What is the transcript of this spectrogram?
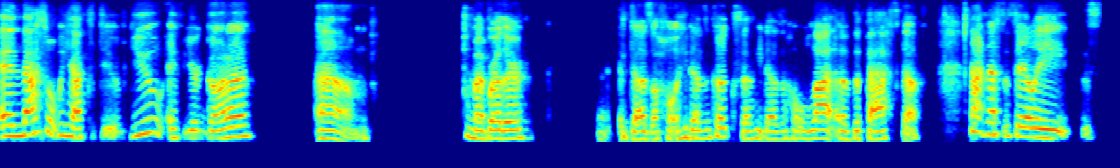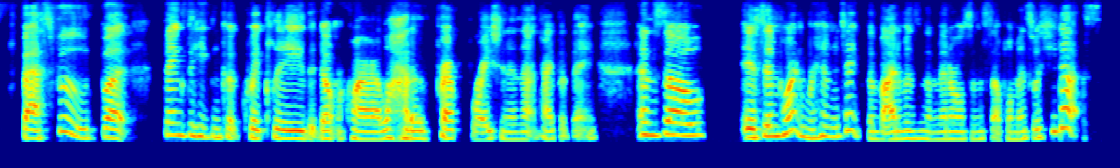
And that's what we have to do. If you, if you're gonna, um, my brother does a whole he doesn't cook so he does a whole lot of the fast stuff not necessarily fast food but things that he can cook quickly that don't require a lot of preparation and that type of thing. And so it's important for him to take the vitamins and the minerals and supplements which he does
